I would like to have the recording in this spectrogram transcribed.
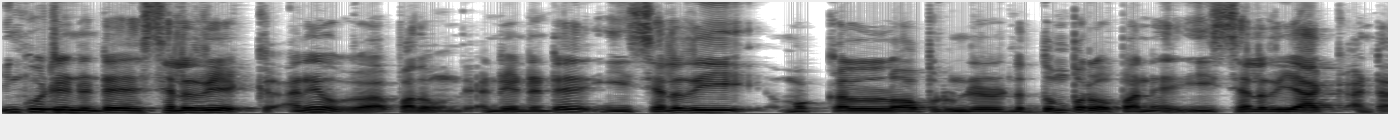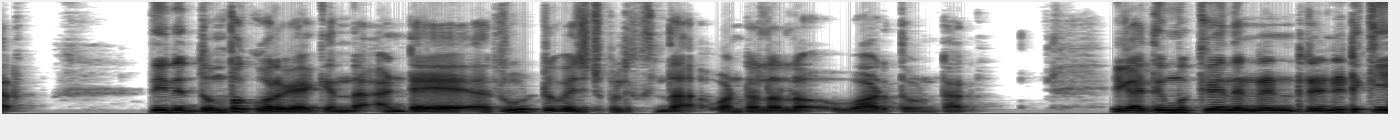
ఇంకోటి ఏంటంటే సెలరియక్ అనే ఒక పదం ఉంది. అంటే ఏంటంటే ఈ సెలరీ మొక్కల లోపల ఉండేటువంటి దుంప రూపాన్ని ఈ సెలరియాక్ అంటారు. దీన్ని దుంప కూరగాయ కింద అంటే రూట్ వెజిటబుల్స్ కింద వంటలలో వాడుతూ ఉంటారు. ఇక అతి ముఖ్యమైన ఏంటంటే రెండింటికి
